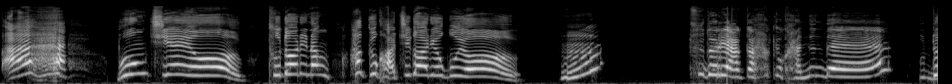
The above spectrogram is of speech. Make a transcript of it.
아하, 뭉치예요. 투덜이랑 학교 같이 가려고요. 투덜이 아까 학교 갔는데. 네?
